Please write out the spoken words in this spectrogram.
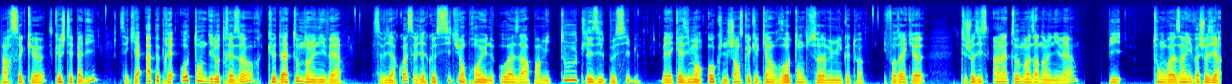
Parce que, ce que je t'ai pas dit, c'est qu'il y a à peu près autant d'îles au trésor que d'atomes dans l'univers. Ça veut dire quoi? Ça veut dire que si tu en prends une au hasard parmi toutes les îles possibles, bah, il n'y a quasiment aucune chance que quelqu'un retombe sur la même île que toi. Il faudrait que tu choisisses un atome au hasard dans l'univers, puis ton voisin il va choisir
